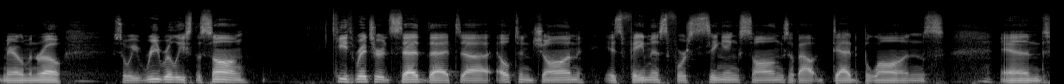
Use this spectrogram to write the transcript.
Marilyn Monroe. So he re-released the song Keith Richards said that uh, Elton John is famous for singing songs about dead blondes. And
